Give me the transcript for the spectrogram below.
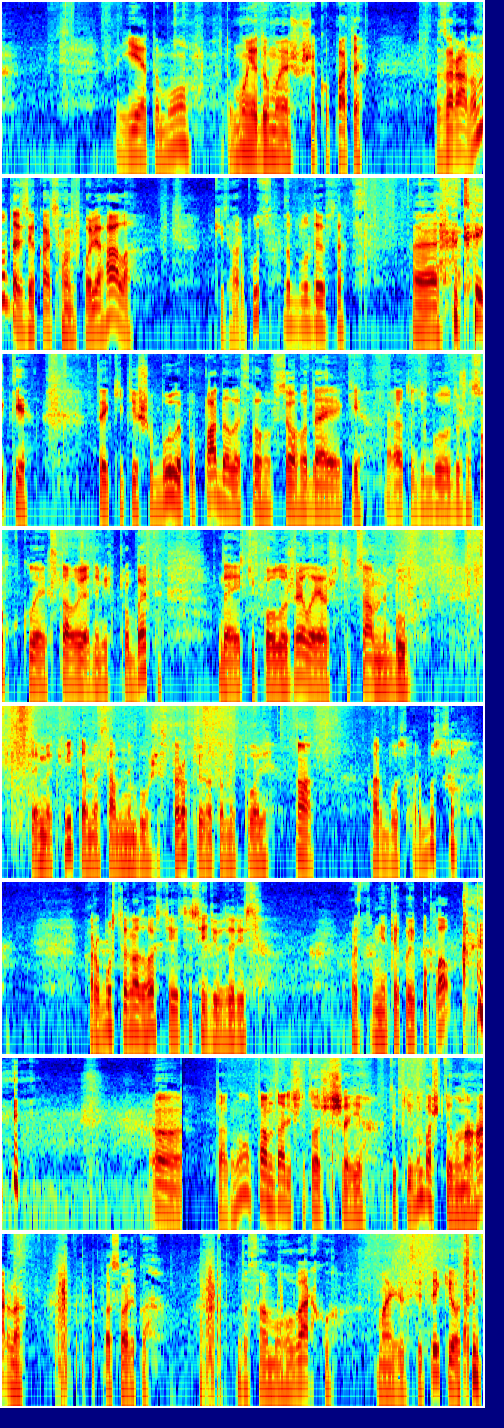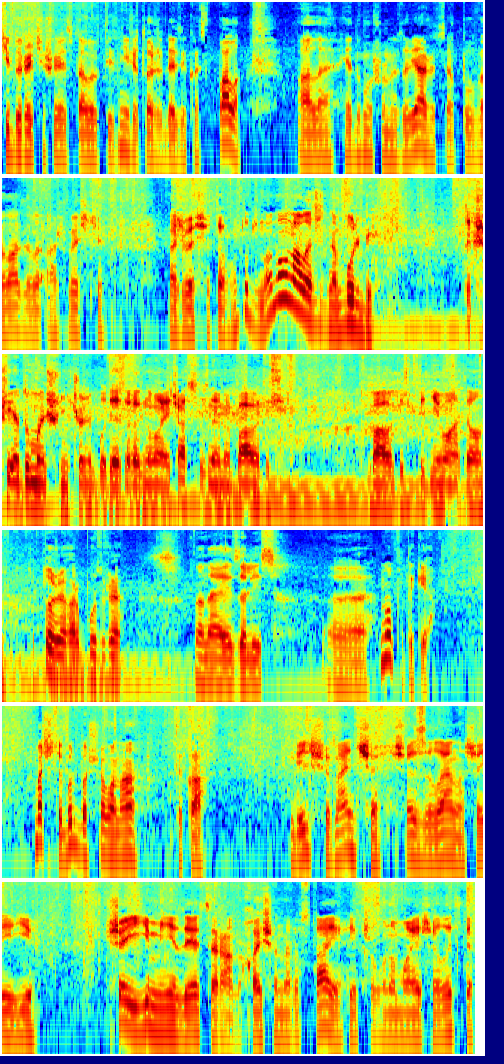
є. Тому, тому я думаю, що ще копати зарано. Ну, десь якась вон полягала, якийсь гарбуз заблудився. Е, деякі, деякі ті, що були, попадали з того всього, деякі. Е, тоді було дуже сухо, коли їх ставив, я не міг пробити. Деякі положили, я вже тут сам не був з тими квітами, сам не був вже 100 років на тому полі. А, гарбуз, гарбуз це. Гарбуз це у нас гості від сусідів заліз. Може мені такий поклав. Так, ну там далі теж ще є такі. Ну бачите, вона гарна фасолька до самого верху. Майже всі тики. От ті, до речі, що я ставив пізніше, теж десь якась впала. але я думав, що не зав'яжеться, повилазили аж вище, аж вище того. Тут ну, ну, вона лежить на бульбі. Так що я думаю, що нічого не буде, я зараз не маю часу з ними бавитись, бавитись, піднімати. Он. Тут теж гарбуз вже на неї заліз. Е, ну, то таке. Бачите, бульба ще вона така більше, менше, ще зелена, ще її, ще її, мені здається, рано. Хай ще наростає, якщо вона має ще листя,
